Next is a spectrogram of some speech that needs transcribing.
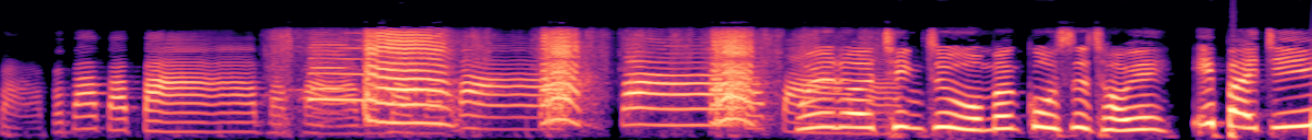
为了庆祝我们故事草原一百集，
